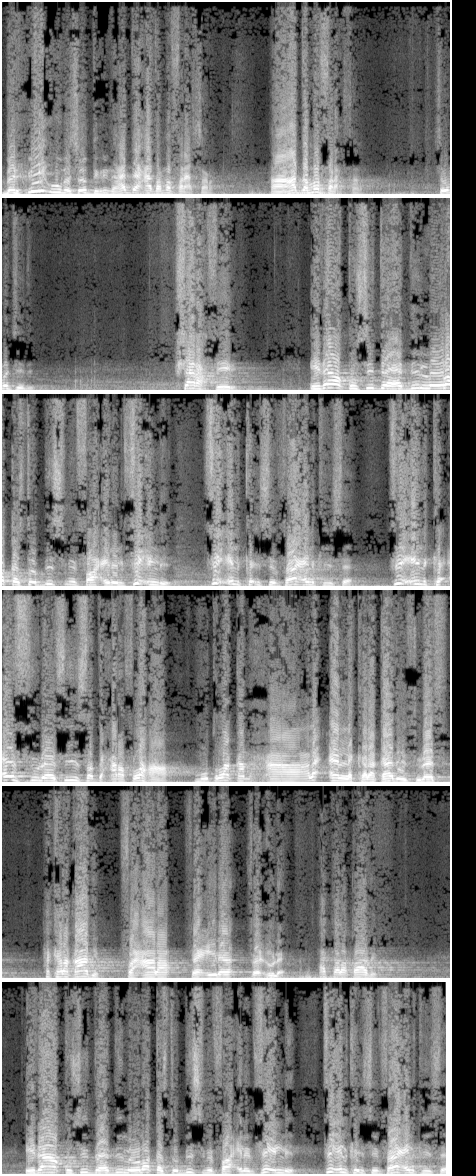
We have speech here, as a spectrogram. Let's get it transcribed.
beri uuba soo dirin hadda hadda ma arasana hadda ma faraxsana soo ma jeedin sharax fiiri idaa qusida haddii loola qasto bismi faacililficli ficilka isim faacilkiisa ficilka aulaaiyi saddex xaraflaha muطlaqan xaalo aan la kala qaadayn ulaai ha kala qaadin facala facila facula ha kala qaadin idaa qusida haddii loola qasto bismi faacililficli ficilka isim faacilkiisa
